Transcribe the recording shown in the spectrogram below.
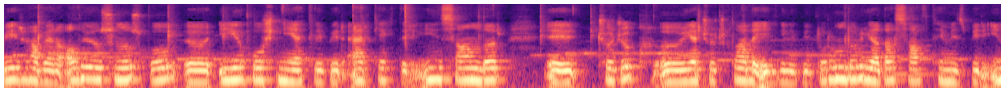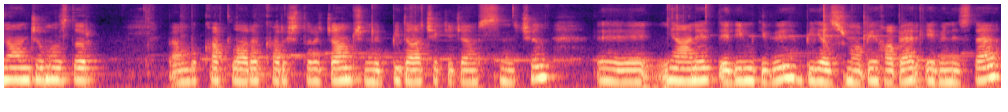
bir haber alıyorsunuz. Bu e, iyi, hoş niyetli bir erkektir, insandır. E, çocuk e, ya çocuklarla ilgili bir durumdur ya da saf temiz bir inancımızdır. Ben bu kartları karıştıracağım. Şimdi bir daha çekeceğim sizin için. Ee, yani dediğim gibi bir yazışma, bir haber evinizde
